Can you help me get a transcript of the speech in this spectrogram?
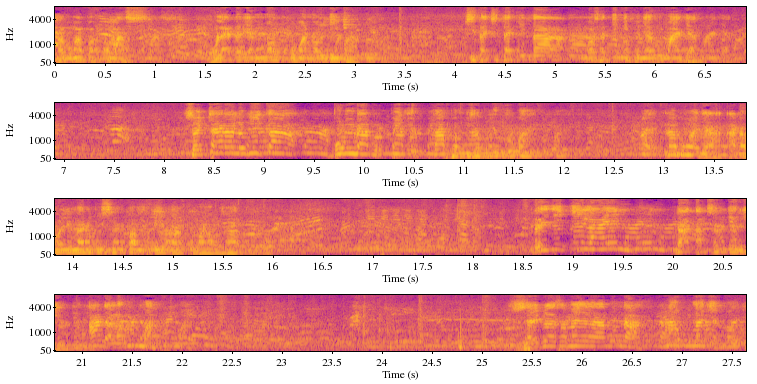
Nabung apa? Emas. Mulai dari yang 0,05. Cita-cita kita masa tinggi punya rumah aja. Secara logika, bunda berpikir kapan bisa beli rumah? Nah, nabung aja, ada 5 ribu simpan beli 0,01. Rezeki lain datang sendiri, adalah rumah. Saya bilang sama ya bunda, nabung aja 0,05,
